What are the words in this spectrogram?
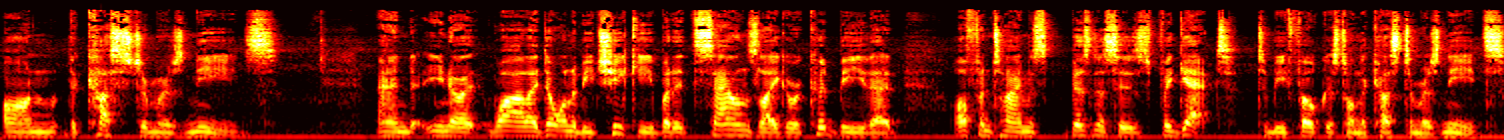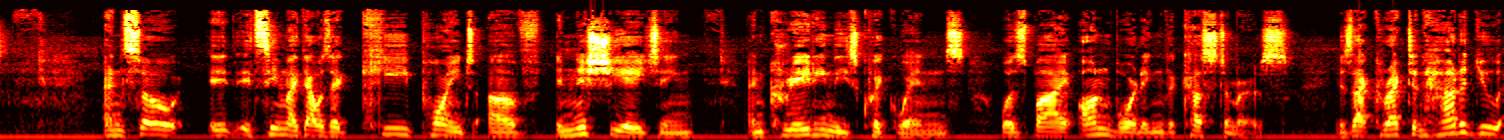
on the customer's needs. And you know, while I don't want to be cheeky, but it sounds like, or it could be, that oftentimes businesses forget to be focused on the customer's needs. And so it, it seemed like that was a key point of initiating and creating these quick wins was by onboarding the customers. Is that correct? And how did you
